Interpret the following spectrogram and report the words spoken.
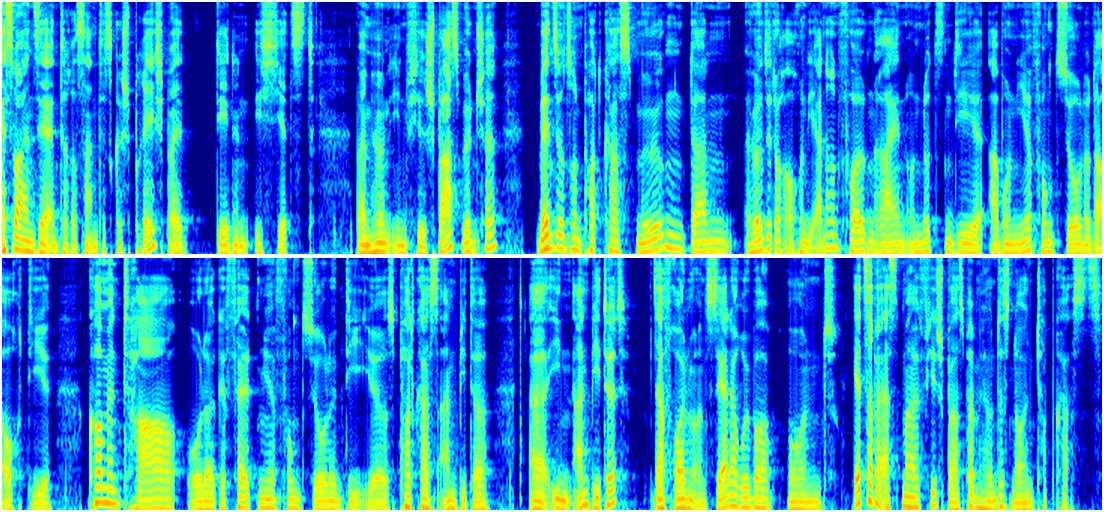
Es war ein sehr interessantes Gespräch, bei denen ich jetzt beim Hören Ihnen viel Spaß wünsche. Wenn Sie unseren Podcast mögen, dann hören Sie doch auch in die anderen Folgen rein und nutzen die Abonnierfunktion oder auch die Kommentar- oder Gefällt mir-Funktionen, die Ihr Podcast-Anbieter äh, Ihnen anbietet. Da freuen wir uns sehr darüber. Und jetzt aber erstmal viel Spaß beim Hören des neuen Topcasts.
